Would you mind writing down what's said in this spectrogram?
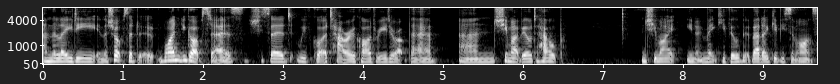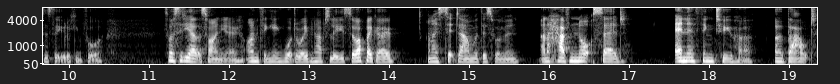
and the lady in the shop said, uh, Why don't you go upstairs? She said, We've got a tarot card reader up there and she might be able to help. And she might, you know, make you feel a bit better, give you some answers that you're looking for. So I said, Yeah, that's fine. You know, I'm thinking, What do I even have to lose? So up I go and I sit down with this woman and I have not said anything to her about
